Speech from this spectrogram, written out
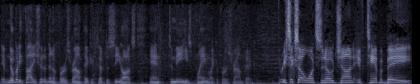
If nobody thought he should have been a first round pick except the Seahawks, and to me, he's playing like a first round pick. 360 wants to know, John, if Tampa Bay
